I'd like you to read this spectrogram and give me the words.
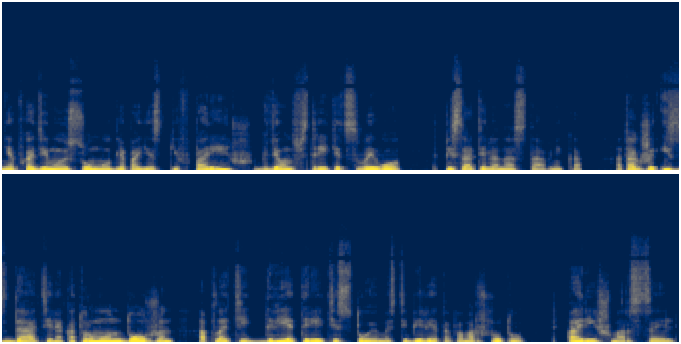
необходимую сумму для поездки в Париж, где он встретит своего писателя-наставника, а также издателя, которому он должен оплатить две трети стоимости билета по маршруту Париж-Марсель,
